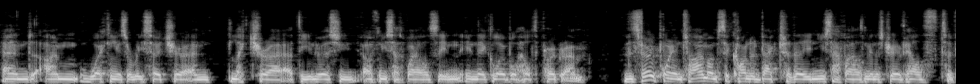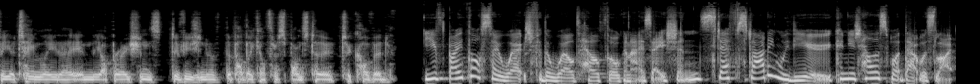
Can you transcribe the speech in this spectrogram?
And I'm working as a researcher and lecturer at the University of New South Wales in, in their global health program. At this very point in time, I'm seconded back to the New South Wales Ministry of Health to be a team leader in the operations division of the public health response to, to COVID. You've both also worked for the World Health Organization. Steph, starting with you, can you tell us what that was like?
